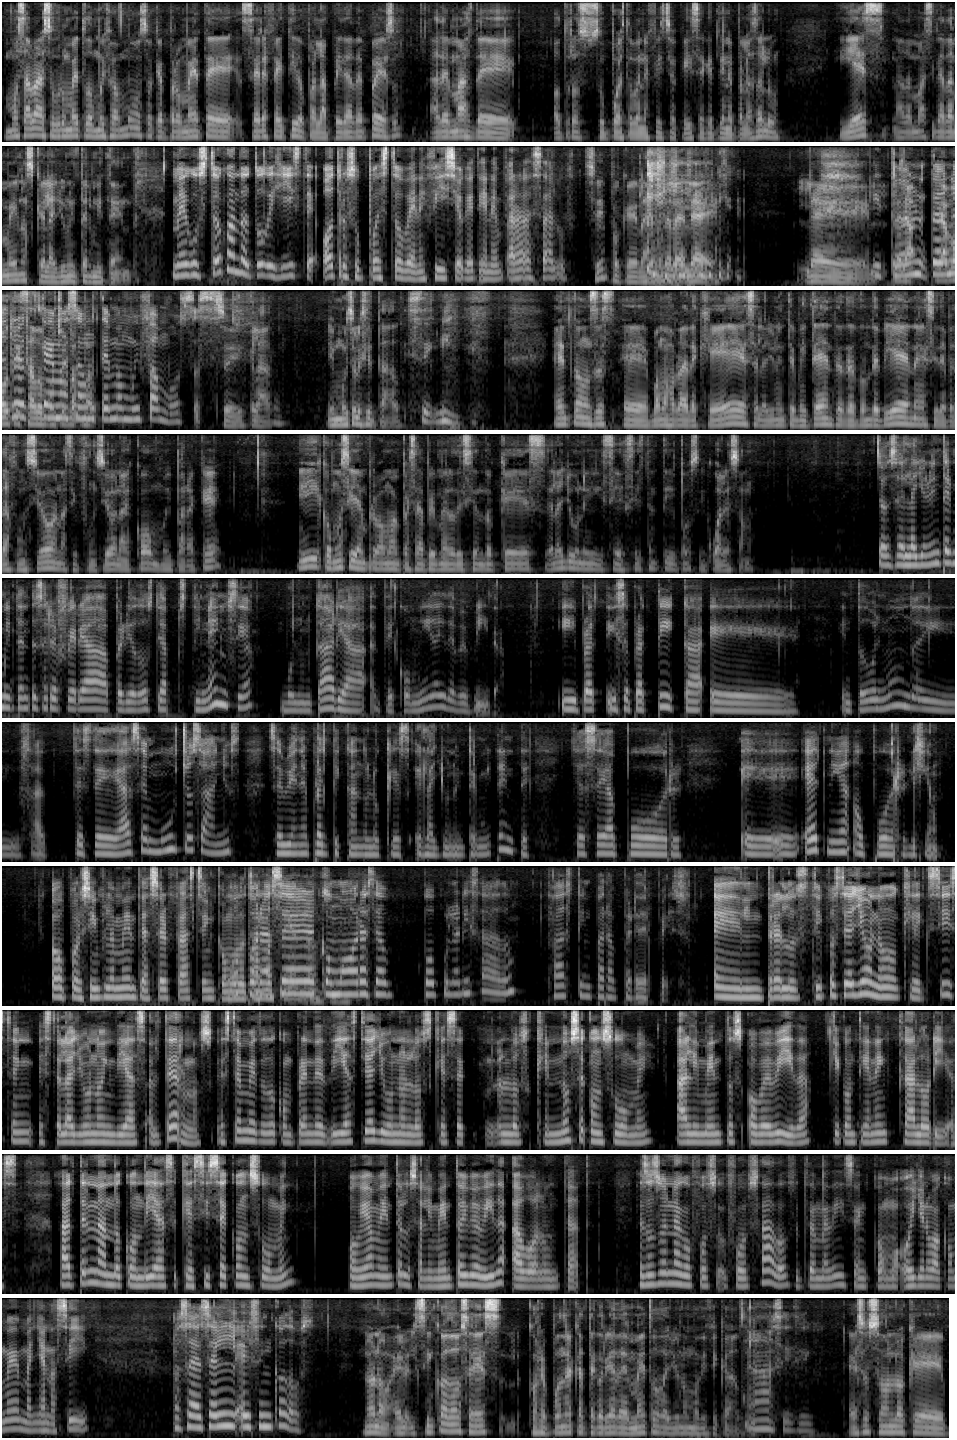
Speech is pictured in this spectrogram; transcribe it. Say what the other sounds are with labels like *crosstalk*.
vamos a hablar sobre un método muy famoso que promete ser efectivo para la pérdida de peso, además de otros supuestos beneficios que dice que tiene para la salud. Y es nada más y nada menos que el ayuno intermitente. Me gustó cuando tú dijiste otro supuesto beneficio que tienen para la salud. Sí, porque la gente le, le, le, y todo, le, temas son temas muy famosos. Sí, claro. Y muy solicitados. Sí. Entonces, eh, vamos a hablar de qué es el ayuno intermitente, de dónde viene, si de verdad funciona, si funciona, cómo y para qué. Y como siempre, vamos a empezar primero diciendo qué es el ayuno y si existen tipos y cuáles son. Entonces, el ayuno intermitente se refiere a periodos de abstinencia voluntaria de comida y de bebida. Y, y se practica eh, en todo el mundo y, o sea, desde hace muchos años se viene practicando lo que es el ayuno intermitente, ya sea por eh, etnia o por religión. O por simplemente hacer fasting como o lo por estamos hacer, haciendo. como ahora se ha popularizado, fasting para perder peso. Entre los tipos de ayuno que existen está el ayuno en días alternos. Este método comprende días de ayuno en los que, se, los que no se consume alimentos o bebida que contienen calorías, alternando con días que sí se consumen, obviamente, los alimentos y bebidas a voluntad. Eso suena algo forzado, si ustedes me dicen, como hoy yo no voy a comer, mañana sí. O sea, es el, el 5-2. No, no, el, el 5-2 es, corresponde a la categoría de método de ayuno modificado. Ah, sí, sí. Esos son los que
